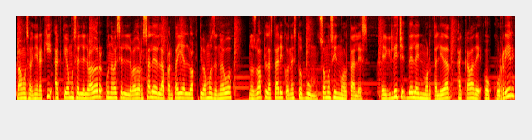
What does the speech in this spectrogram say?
Vamos a venir aquí, activamos el elevador, una vez el elevador sale de la pantalla lo activamos de nuevo, nos va a aplastar y con esto boom, somos inmortales. El glitch de la inmortalidad acaba de ocurrir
